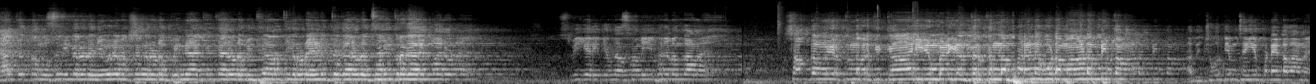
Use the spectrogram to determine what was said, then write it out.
രാജ്യത്തെ മുസ്ലിങ്ങളുടെ ന്യൂനപക്ഷങ്ങളുടെ പിന്നാക്കക്കാരോട് വിദ്യാർത്ഥികളുടെ എഴുത്തുകാരോട് ചരിത്രകാരന്മാരോട് സ്വീകരിക്കുന്ന സമീപനം എന്താണ്? ശബ്ദം ഉയർത്തുന്നവർക്ക് കാലിരുമ്പഴികൾ തീർക്കുന്ന ഭരണകൂടം ആഡംബിത്തം അത് ചോദ്യം ചെയ്യപ്പെടേണ്ടതാണ്.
